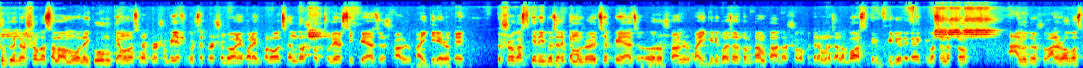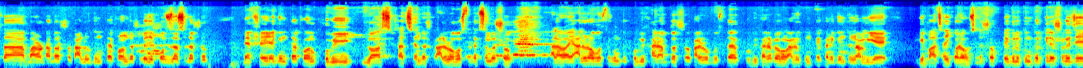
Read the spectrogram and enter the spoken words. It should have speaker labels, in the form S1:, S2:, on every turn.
S1: সুপ্রিয় দর্শক, আসসালামু আলাইকুম। কেমন আছেন আপনারা সবাই? আশা করছি আপনারা সবাই অনেক অনেক ভালো আছেন। দর্শক, চলে আসছি পেঁয়াজ রসুন আলুর পাইকারি আড়তে দর্শক, আজকের এই বাজারে কেমন রয়েছে? পেঁয়াজ রসুন আলুর পাইকারি বাজার দরদাম তা দর্শক, আপনাদের আমরা জানাব। আজকের ভিডিও দেখে দেখতে পাচ্ছেন দর্শক, আলু দর্শক। আলুর অবস্থা বারোটা দর্শক, আলু কিন্তু এখন দর্শকের যে পচে যাচ্ছে দর্শক, ব্যবসায়ীরা কিন্তু এখন খুবই লস খাচ্ছেন দর্শক। আলুর অবস্থা দেখছেন দর্শক? আলা ভাই, আলুর অবস্থা কিন্তু খুবই খারাপ দর্শক। আলুর অবস্থা খুবই খারাপ এবং আলু কিন্তু এখানে কিন্তু নামিয়ে বাছাই করা হচ্ছে। দর্শক, তো এগুলো কিন্তু আর কি দর্শকের যে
